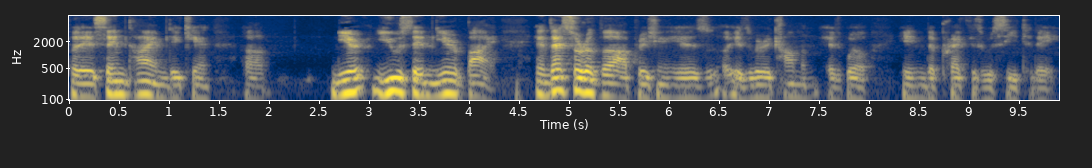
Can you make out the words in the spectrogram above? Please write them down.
but at the same time they can uh, near use them nearby, and that sort of uh, operation is is very common as well in the practice we see today.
